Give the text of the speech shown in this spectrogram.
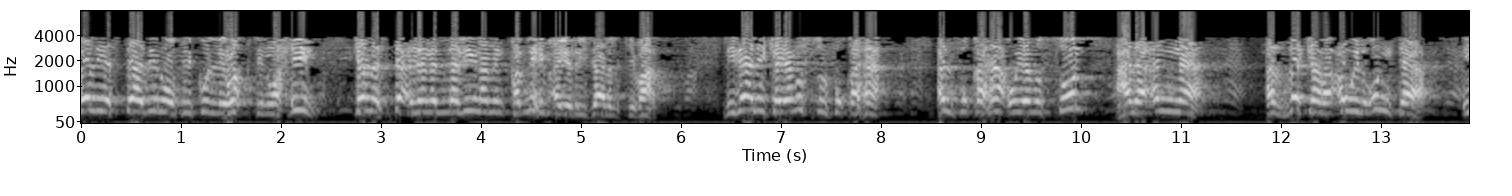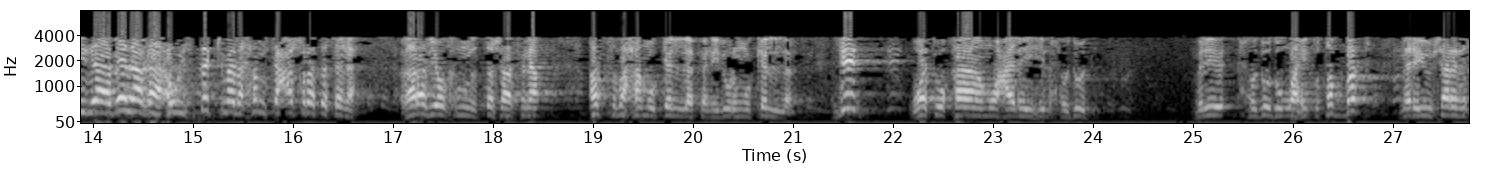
فليستاذنوا في كل وقت وحين كما استأذن الذين من قبلهم أي الرجال الكبار. لذلك ينص الفقهاء. الفقهاء ينصون على أن الذكر أو الأنثى إذا بلغ أو استكمل خمس عشرة سنة غرض يوم خمسة سنة أصبح مكلفا يدور مكلف. زد وتقام عليه الحدود. مري حدود الله تطبق مري يشارد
